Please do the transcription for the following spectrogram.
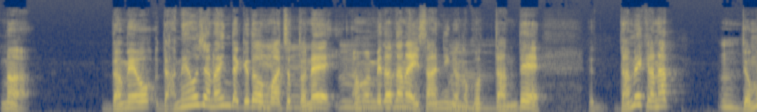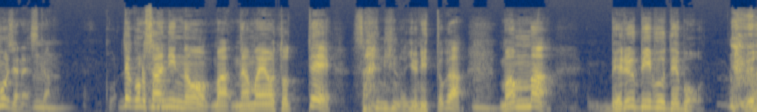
まあダメをダメをじゃないんだけど、ええまあちょっとね、うん。あんま目立たない3人が残ったんで、ダメかなっうんて思うじゃないですか、うんでこの3人の、まあ、名前を取って3人のユニットが、うん。まんまベルビブ・デボ。ーっていう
